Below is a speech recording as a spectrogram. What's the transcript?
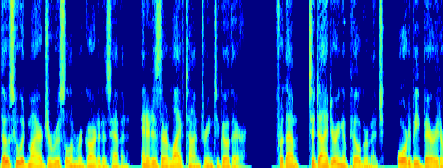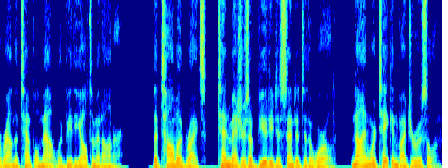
Those who admire Jerusalem regard it as heaven, and it is their lifetime dream to go there. For them, to die during a pilgrimage, or to be buried around the Temple Mount would be the ultimate honor. The Talmud writes Ten measures of beauty descended to the world, Nine were taken by Jerusalem.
